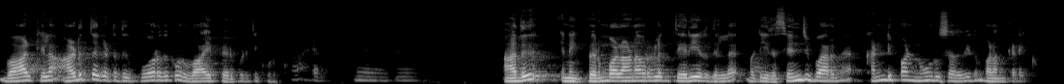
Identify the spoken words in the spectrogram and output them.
வாழ்க்கையில் அடுத்த கட்டத்துக்கு போகிறதுக்கு ஒரு வாய்ப்பு ஏற்படுத்தி கொடுக்கும். அது இன்னைக்கு பெரும்பாலானவர்களுக்கு தெரியறதில்ல பட் இதை செஞ்சு பாருங்கள் கண்டிப்பாக நூறு சதவீதம் பலன் கிடைக்கும்.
